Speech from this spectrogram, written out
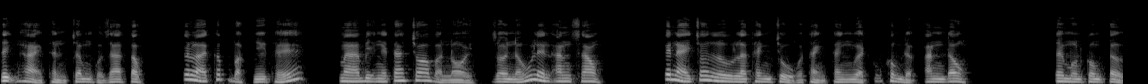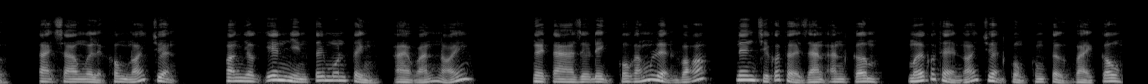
định hải thần châm của gia tộc. Cái loại cấp bậc như thế mà bị người ta cho vào nồi rồi nấu lên ăn sau. Cái này cho dù là thành chủ của thành Thanh Nguyệt cũng không được ăn đâu. Tây môn công tử, tại sao người lại không nói chuyện? Hoàng Nhược Yên nhìn Tây môn tỉnh, ai oán nói. Người ta dự định cố gắng luyện võ nên chỉ có thời gian ăn cơm mới có thể nói chuyện cùng công tử vài câu.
